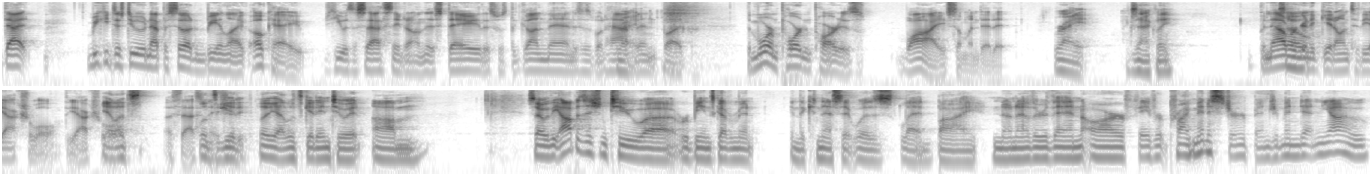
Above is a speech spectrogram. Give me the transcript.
that we could just do an episode and being like, okay, he was assassinated on this day. This was the gunman. This is what happened. Right. But the more important part is why someone did it. Right. Exactly. But now so, we're going to get onto the actual the actual yeah, let's, assassination. Let's get it. Yeah, let's get into it. Um, so the opposition to uh, Rabin's government in the Knesset was led by none other than our favorite prime minister, Benjamin Netanyahu.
